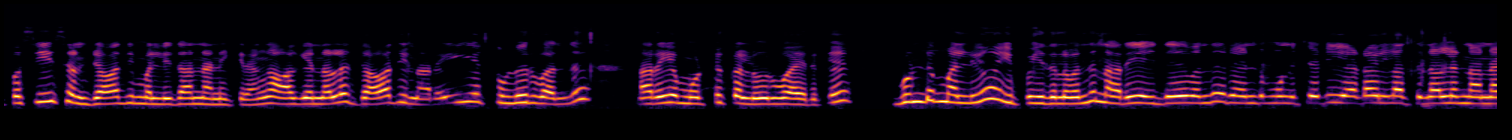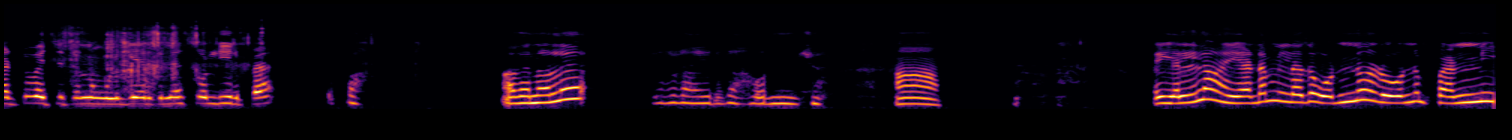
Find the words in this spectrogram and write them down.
இப்போ சீசன் ஜாதி மல்லி தான் நினைக்கிறாங்க. ஆகையனால ஜாதி நிறைய துளிர் வந்து நிறைய மொட்டுக்கள் உருவாயிருக்கு. குண்டு மல்லியும் இப்போ இதில் வந்து நிறைய இது வந்து ரெண்டு மூணு செடி இடம் இல்லாததுனால நான் நட்டு வச்சுட்டேன்னு உங்களுக்கு ஏற்கனவே சொல்லியிருப்பேன். எப்பா அதனால் இருடா இருடா ஒரு நிமிஷம். ஆ. எல்லாம் இடம் இல்லாத ஒன்று ஒன்று பண்ணி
